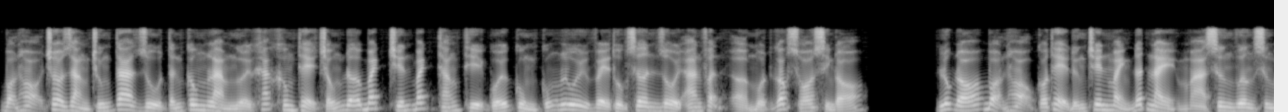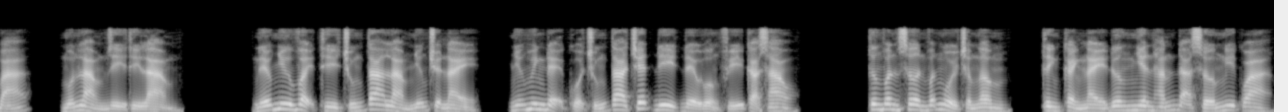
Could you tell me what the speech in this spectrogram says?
Bọn họ cho rằng chúng ta dù tấn công làm người khác không thể chống đỡ bách chiến bách thắng thì cuối cùng cũng lui về thuộc sơn rồi an phận ở một góc xó xình đó. Lúc đó bọn họ có thể đứng trên mảnh đất này mà xưng vương xưng bá, muốn làm gì thì làm. Nếu như vậy thì chúng ta làm những chuyện này, những huynh đệ của chúng ta chết đi đều hưởng phí cả sao. Tương Vân Sơn vẫn ngồi trầm ngâm, tình cảnh này đương nhiên hắn đã sớm nghĩ qua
